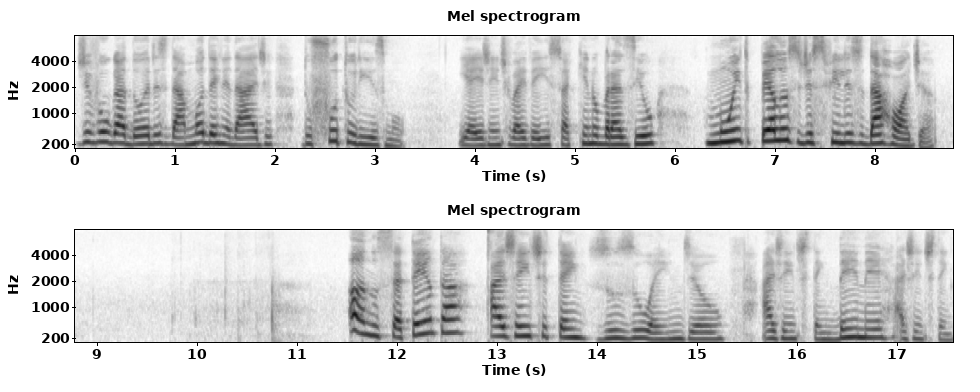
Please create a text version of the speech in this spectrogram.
divulgadores da modernidade, do futurismo. E aí a gente vai ver isso aqui no Brasil muito pelos desfiles da Ródia. Anos 70, a gente tem Zuzu Angel, a gente tem Denner, a gente tem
